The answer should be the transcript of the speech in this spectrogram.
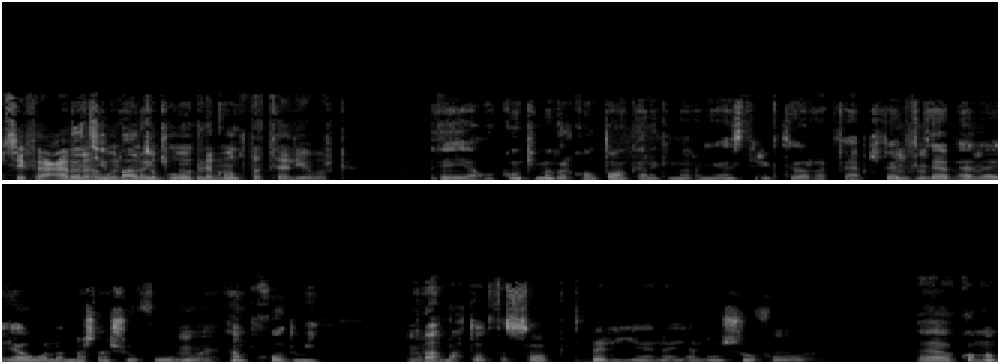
بصفة عامة هو الكتب هو كان النقطه التاليه برك. اي كون كيما نقول لك كان كيما راني instructeur راك فاهم كيف؟ الكتاب هذايا ولا النشر نشوفوه un produit راه محطوط في السوق. بالنسبة لي أنايا نشوفو comme un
